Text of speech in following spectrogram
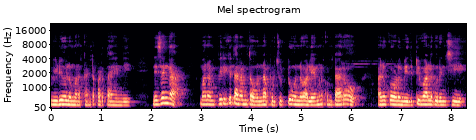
వీడియోలు మన కంటపడతాయండి నిజంగా మనం పిరికితనంతో ఉన్నప్పుడు చుట్టూ ఉన్న వాళ్ళు ఏమనుకుంటారో అనుకోవడం ఎదుటి వాళ్ళ గురించి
